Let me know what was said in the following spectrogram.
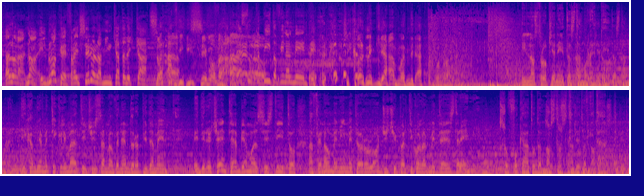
Allora, no, il blocco è fra il serio e la minchiata del cazzo. Bravissimo, bravo. Adesso ho capito finalmente. Ci colleghiamo, andiamo. Il nostro pianeta sta morendo. I cambiamenti climatici stanno avvenendo rapidamente e di recente abbiamo assistito a fenomeni meteorologici particolarmente estremi. Soffocato dal nostro stile di vita.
